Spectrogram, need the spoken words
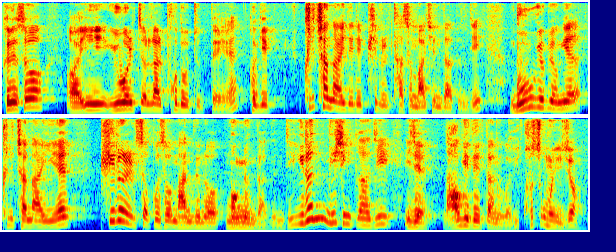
그래서 어, 이 6월절 날 포도주 때 거기 크리스찬 아이들이 피를 타서 마신다든지 무교병의 크리스찬 아이의 피를 섞어서 만들어 먹는다든지 이런 미신까지 이제 나오게 됐다는 거죠. 헛소문이죠.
